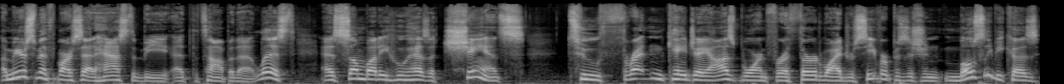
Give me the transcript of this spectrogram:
Ihmir Smith Marsette has to be at the top of that list as somebody who has a chance to threaten KJ Osborn for a third wide receiver position, mostly because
